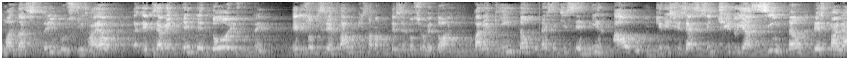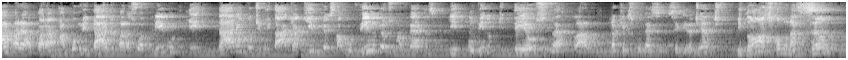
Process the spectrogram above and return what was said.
Uma das tribos de Israel, eh, eles eram entendedores do tempo. Eles observavam o que estava acontecendo ao seu redor para que então pudessem discernir algo que lhes fizesse sentido e assim então espalhar para, para a comunidade, para a sua tribo e darem continuidade àquilo que eles estavam ouvindo pelos profetas e ouvindo de Deus, né? Claro, para que eles pudessem seguir adiante. E nós, como nação,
